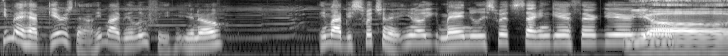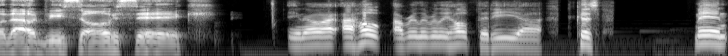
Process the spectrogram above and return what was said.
He may have gears now. He might be Luffy. You know. He might be switching it. You know, you can manually switch second gear, third gear. You know, Yo, that would be so sick. you know I, I hope i really really hope that he uh because man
